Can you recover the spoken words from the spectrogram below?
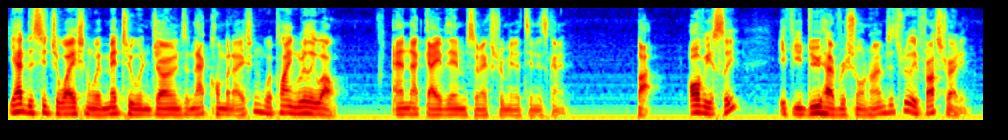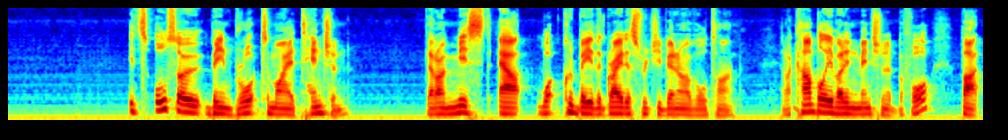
you had the situation where Metu and Jones and that combination were playing really well, and that gave them some extra minutes in this game. But obviously, if you do have Richaun Holmes, it's really frustrating. It's also been brought to my attention that I missed out what could be the greatest Richie Benaud of all time. And I can't believe I didn't mention it before, but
